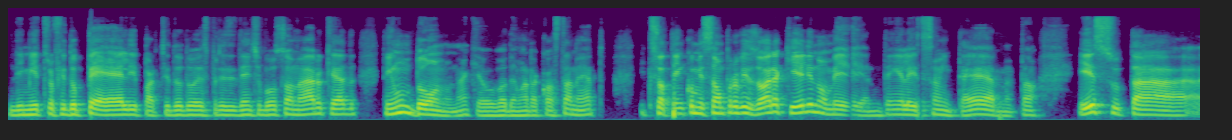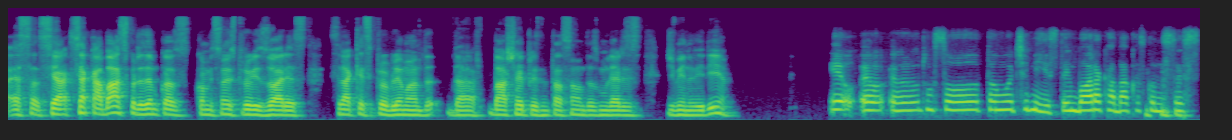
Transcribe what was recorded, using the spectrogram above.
limítrofe do PL, partido do ex-presidente Bolsonaro, que é, tem um dono, né, que é o Valdemar da Costa Neto, e que só tem comissão provisória que ele nomeia, não tem eleição interna tal. Isso tá. Essa, se, se acabasse, por exemplo, com as comissões provisórias, será que esse problema da, da baixa representação das mulheres diminuiria? Eu, eu, eu não sou tão otimista, embora acabar com as comissões,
